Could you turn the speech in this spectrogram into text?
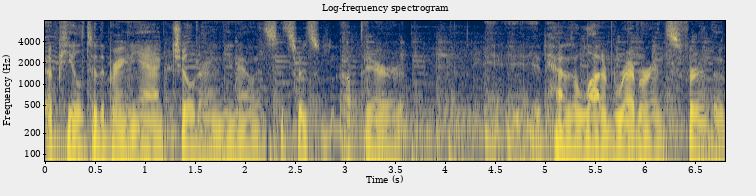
a- appealed to the brainiac children. You know, it's it's, it's up there it- it has a lot of reverence for the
